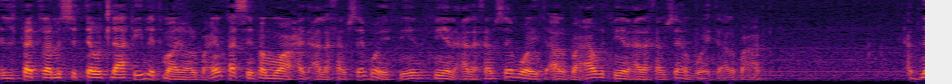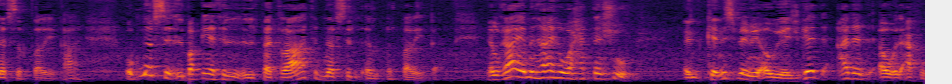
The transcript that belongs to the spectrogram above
الفترة من 36 ل 48 نقسمهم واحد على 5 point 2 2 على 5 point 4 و2 على 5 point 4 بنفس الطريقة هاي. وبنفس بقية الفترات بنفس الطريقة. الغاية من هاي هو حتى نشوف كنسبة مئوية إيش قد عدد أو العفو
